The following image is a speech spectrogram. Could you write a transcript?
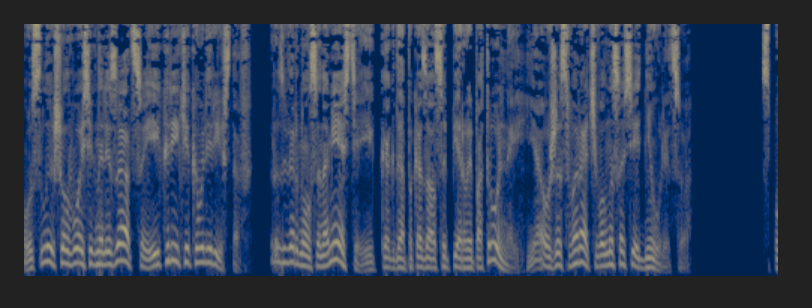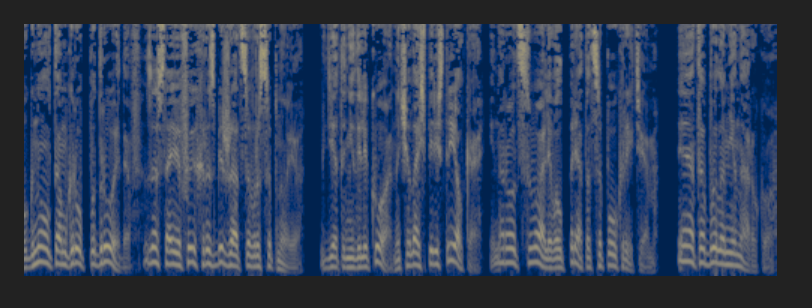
Услышал вой сигнализации и крики кавалеристов. Развернулся на месте, и когда показался первый патрульный, я уже сворачивал на соседнюю улицу. Спугнул там группу дроидов, заставив их разбежаться в рассыпную. Где-то недалеко началась перестрелка, и народ сваливал прятаться по укрытиям. Это было мне на руку.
